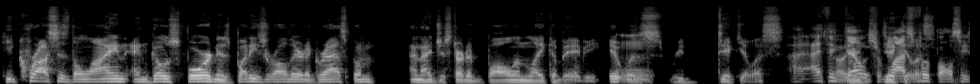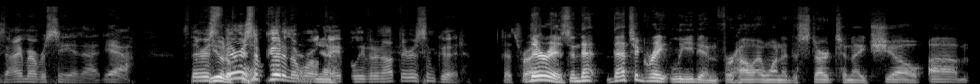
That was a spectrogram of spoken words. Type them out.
he crosses the line and goes forward, and his buddies are all there to grasp him. And I just started bawling like a baby. It Mm. was ridiculous. I, I think Oh, that was from last football season. I remember seeing that. Yeah. So there is Beautiful. is some good in the world, Yeah. Dave. Believe it or not, there is some good. That's right. There is, and that that's a great lead in for how I wanted to start tonight's show. Um,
